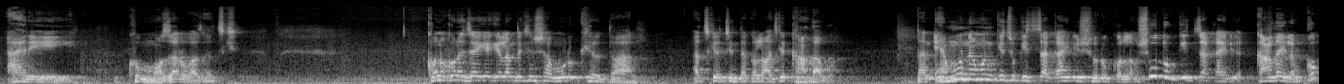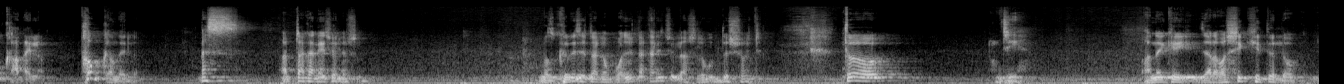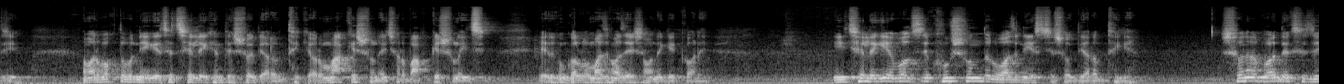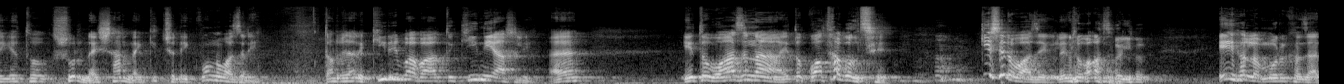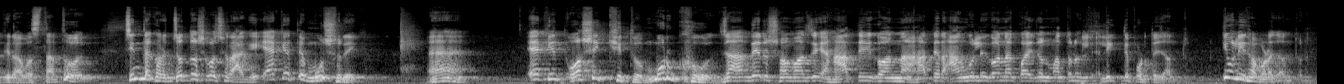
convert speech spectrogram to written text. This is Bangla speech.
আরে, খুব মজার ওয়াজ আজকে। কোনো কোনো জায়গায় গেলাম, দেখছি সব মূর্খের দল। আজকে চিন্তা করলাম, আজকে কাঁদাবো। কারণ এমন এমন কিছু কিচ্ছা কাহিনী শুরু করলাম, শুধু কিচ্ছা কাহিনী, কাঁদাইলাম, খুব কাঁদাইলাম খুব কাঁদাইলাম। ব্যাস, আর টাকা নিয়ে চলে আসলাম। বাস, ঘুরে যে টাকা পাওয়া টাকা নিয়ে চলে আসলাম, উদ্দেশ্য ওইটা তো, জি, অনেকেই, যারা আবার শিক্ষিত লোক, জি আমার বক্তব্য নিয়ে গেছে ছেলে এখান থেকে সৌদি আরব থেকে। ওর মাকে শুনেছি, ওর বাপকে শুনেছি। এরকম গল্প মাঝে মাঝে এসে অনেকে করে। এই ছেলে গিয়ে বলছে যে, খুব সুন্দর ওয়াজ নিয়ে এসছে সৌদি আরব থেকে। শোনার পর দেখছি যে ইয়ে তো সুর নাই, সার নাই, কিচ্ছু নেই, কোন ওয়াজ নেই। তখন জানে কী রে বাবা, তুই কী নিয়ে আসলি হ্যাঁ? এ তো ওয়াজ না, এ তো কথা বলছে। কিসের ওয়াজ এগুলো? এগুলো ওয়াজ হইল। এই হলো মূর্খ জাতির অবস্থা। তো চিন্তা করে, চোদ্দশো বছর আগে একেতে মুশরেক হ্যাঁ? একে অশিক্ষিত, মূর্খ, যাদের সমাজে হাতে গণা হাতের আঙুলে গণা কয়জন মাত্র লিখতে পড়তে জানতো? কেউ লেখাপড়া জানতো না।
